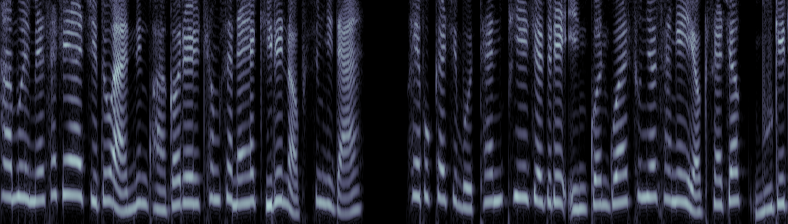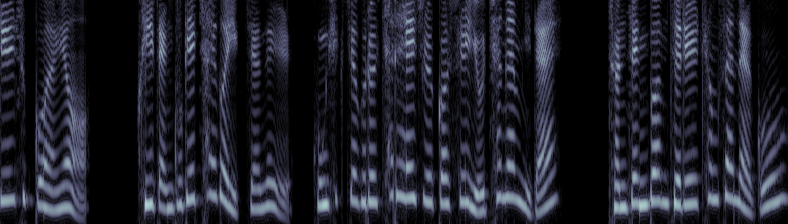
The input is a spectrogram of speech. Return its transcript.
하물며 사죄하지도 않는 과거를 청산할 길은 없습니다. 회복하지 못한 피해자들의 인권과 소녀상의 역사적 무게를 숙고하여 귀 당국의 철거 입장을 공식적으로 철회해 줄 것을 요청합니다. 전쟁 범죄를 청산하고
